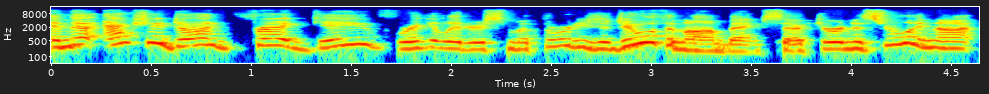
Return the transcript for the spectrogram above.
and that actually Dodd Frank gave regulators some authority to deal with the non-bank sector, and it's really not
